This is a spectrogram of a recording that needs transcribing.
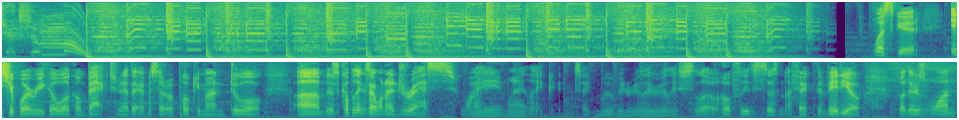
Catch 'em all. What's good? It's your boy Rico. Welcome back to another episode of Pokemon Duel. Um, there's a couple things I want to address. Why am I like it's like moving really really slow? Hopefully this doesn't affect the video. But there's one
